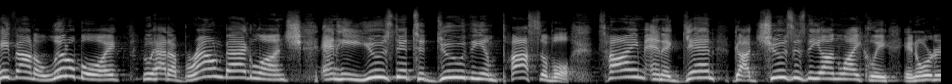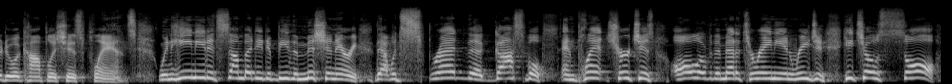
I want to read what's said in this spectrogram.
He found a little boy who had a brown bag lunch and he used it to do the impossible. Time and again, God chooses the unlikely in order to accomplish his plans. When he needed somebody to be the missionary that would spread the gospel and plant churches all over the Mediterranean region, he chose Saul,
